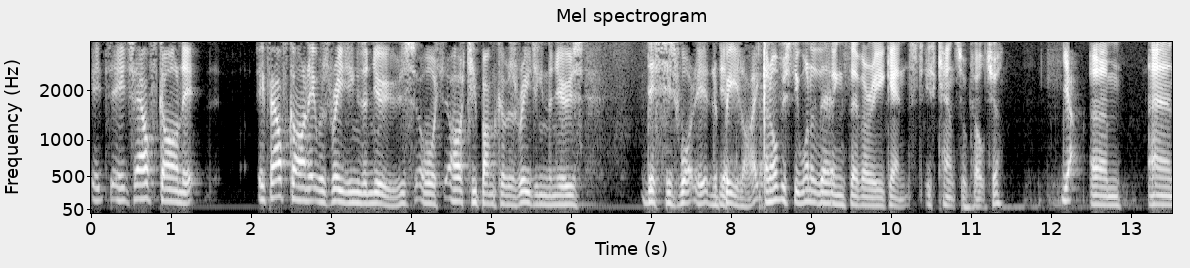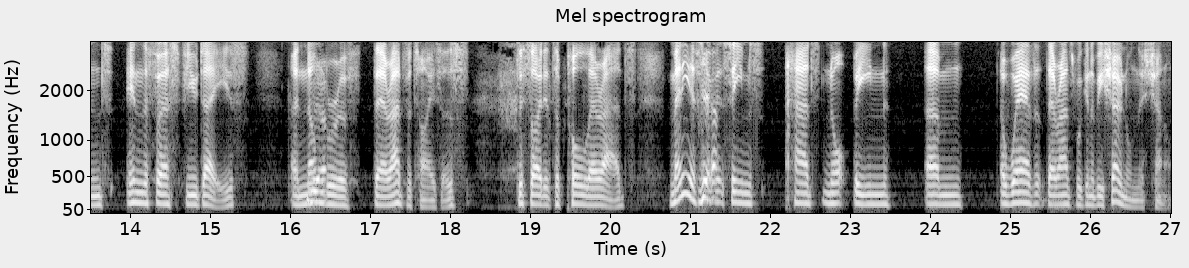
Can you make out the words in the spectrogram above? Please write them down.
it's it's Alf Garnett. If Alf Garnett was reading the news, or Archie Bunker was reading the news, this is what it'd Yeah. be like. And obviously, one of the things they're very against is cancel culture. Yeah. Um, and in the first few days, a number of their advertisers decided to pull their ads. Many of them, Yeah. it seems, had not been um, aware that their ads were going to be shown on this channel.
